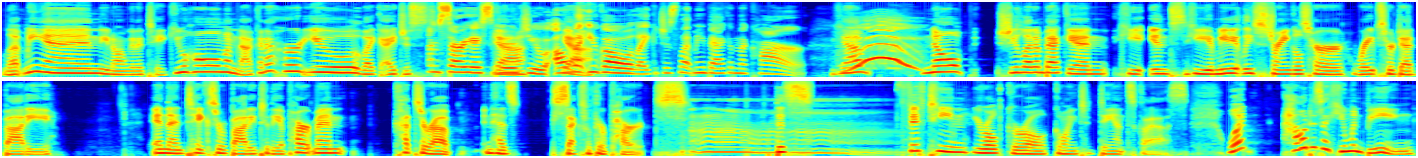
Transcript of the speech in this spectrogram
Let me in. You know, I'm going to take you home. I'm not going to hurt you. Like I just I'm sorry I scared Yeah. you. I'll Yeah. let you go. Like just let me back in the car. Yep. nope. She let him back in. He in, he immediately strangles her, rapes her dead body, and then takes her body to the apartment, cuts her up, and has sex with her parts. This 15 year old girl going to dance class. What? How does a human being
